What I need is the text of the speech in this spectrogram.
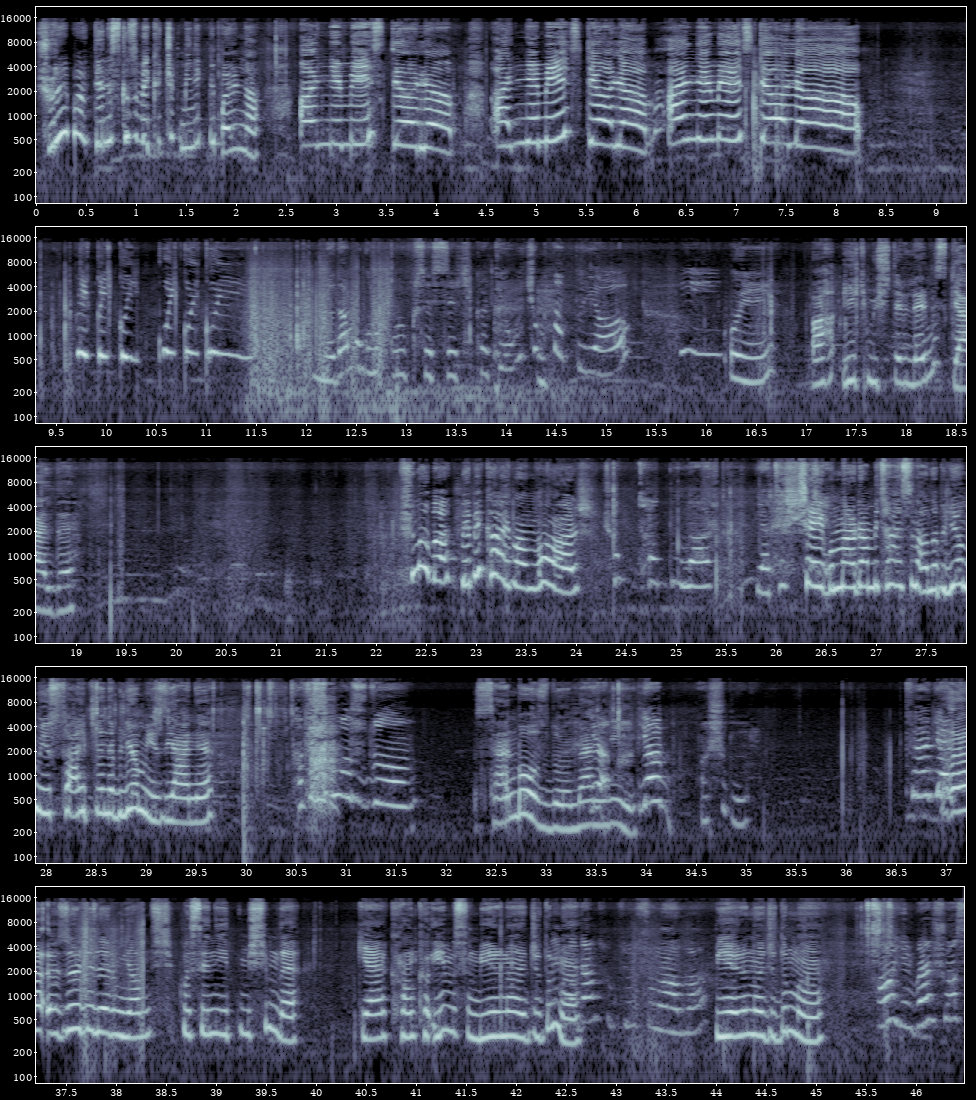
Şuraya bak deniz kızı ve küçük minik bir balina. Annemi istiyorum. Annemi istiyorum. Annemi istiyorum. Kuy kuy kuy kuy kuy kuy. Neden bu grup grup sesleri çıkartıyor? Bu çok tatlı ya. Oy. Ah ilk müşterilerimiz geldi. Şuna bak bebek hayvanlar. Tatlılar. Yatış Şey bunlardan bir tanesini alabiliyor muyuz? Sahiplenebiliyor muyuz yani? kafamı bozdum. Sen bozdun ben Ya, değil. ya aşı gör. Özür dilerim yanlışlıkla seni itmişim de. Gel kanka iyi misin? Bir yerin acıdı mı? Neden tutuyorsun abla? Bir yerin acıdı mı? Hayır ben şu an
